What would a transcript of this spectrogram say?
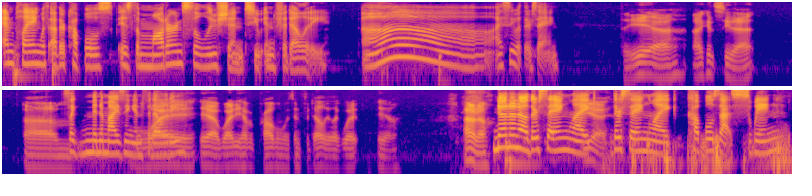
and playing with other couples is the modern solution to infidelity. Ah, I see what they're saying. yeah, I could see that. Um, It's like minimizing infidelity. Why, yeah, why do you have a problem with infidelity? Like what? Yeah, I don't know. No, no, no. They're saying like Yeah. they're saying like couples that swing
